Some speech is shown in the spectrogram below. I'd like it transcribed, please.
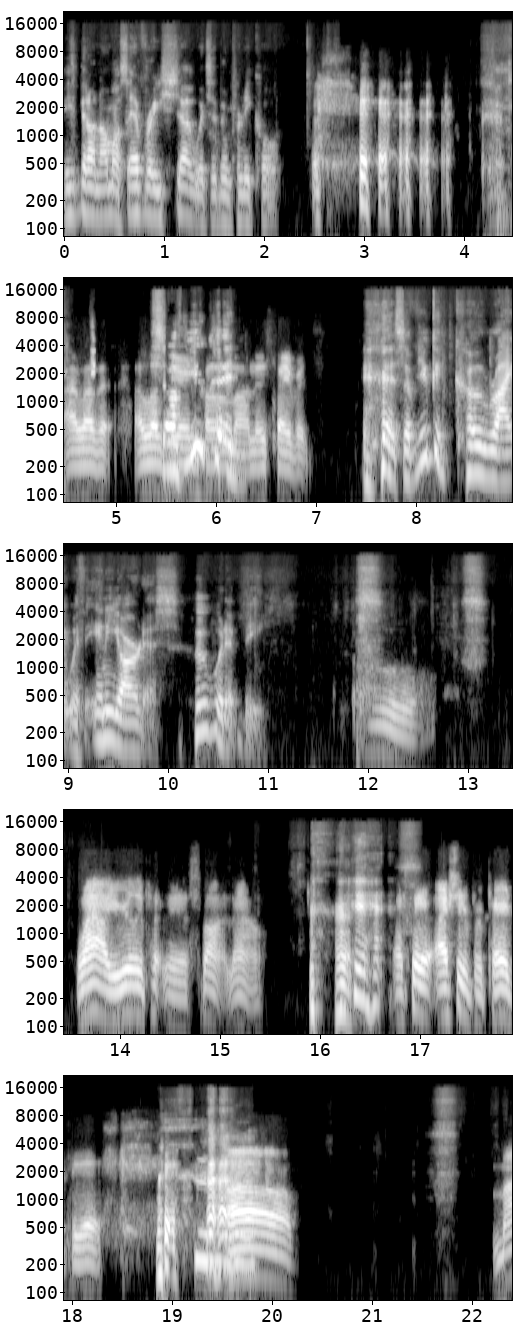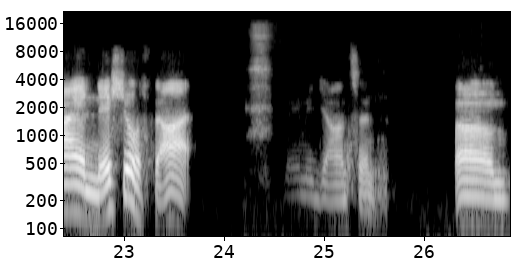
he's been on almost every show, which has been pretty cool. I love it. I love So if hearing you Colin could- on his favorites. so if you could co-write with any artist, who would it be? Ooh. Wow, you really put me in a spot now. I should have I should have prepared for this. uh, my initial thought, Jamey Johnson. Um,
